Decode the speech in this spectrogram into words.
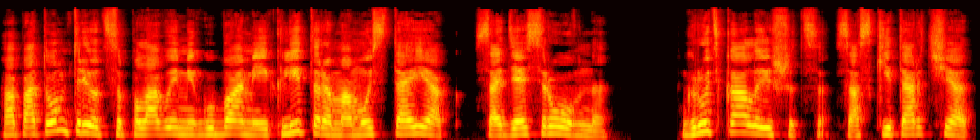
а потом трется половыми губами и клитором о мой стояк, садясь ровно. Грудь колышется, соски торчат.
